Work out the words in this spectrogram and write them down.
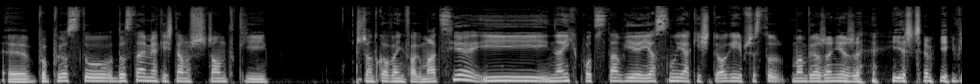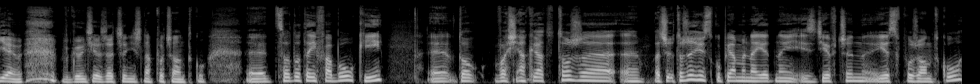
E, po prostu dostałem jakieś tam szczątki szczątkowe informacje i na ich podstawie jasnuję jakieś teorie i przez to mam wrażenie, że jeszcze mniej wiem w gruncie rzeczy niż na początku. E, co do tej fabułki, to właśnie akurat to, że znaczy to, że się skupiamy na jednej z dziewczyn jest w porządku,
